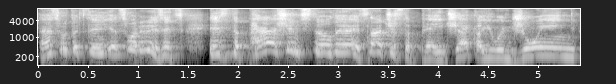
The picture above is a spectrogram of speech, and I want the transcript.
That's what the thing. That's what it is. It's is the passion still there? It's not just the paycheck. Are you enjoying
